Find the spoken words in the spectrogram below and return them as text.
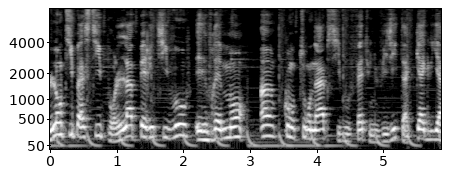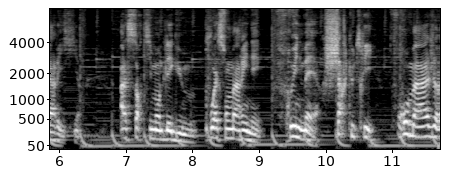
L'antipasti pour l'apéritivo est vraiment incontournable si vous faites une visite à Cagliari. Assortiment de légumes, poissons marinés, fruits de mer, charcuterie, fromage,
